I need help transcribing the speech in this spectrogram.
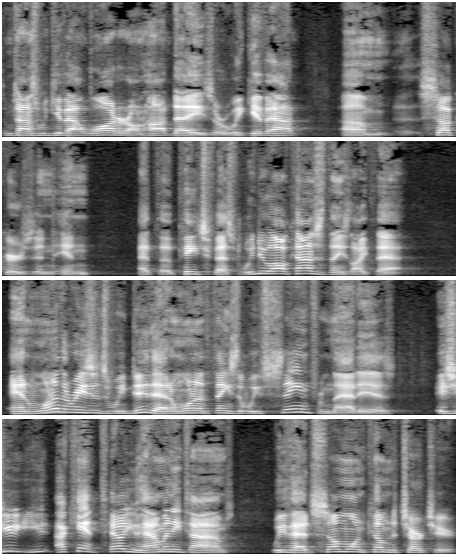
sometimes we give out water on hot days, or we give out um, suckers in, in, at the Peach Festival. We do all kinds of things like that. And one of the reasons we do that, and one of the things that we've seen from that is, is you, you I can't tell you how many times we've had someone come to church here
